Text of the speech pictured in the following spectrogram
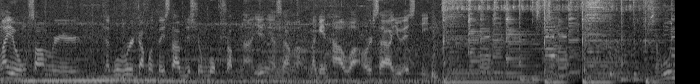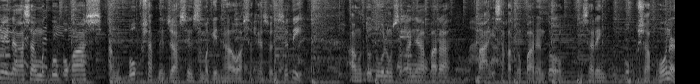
Ngayong summer, nag-work ako to establish yung bookshop na, yun nga, sa Maginhawa or sa UST. Sa Hunyo, inaasang magbubukas ang bookshop ni Justin sa Maginhawa sa Quezon City. Ang tutulong sa kanya para maisa katuparan to, isa ring bookshop owner,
